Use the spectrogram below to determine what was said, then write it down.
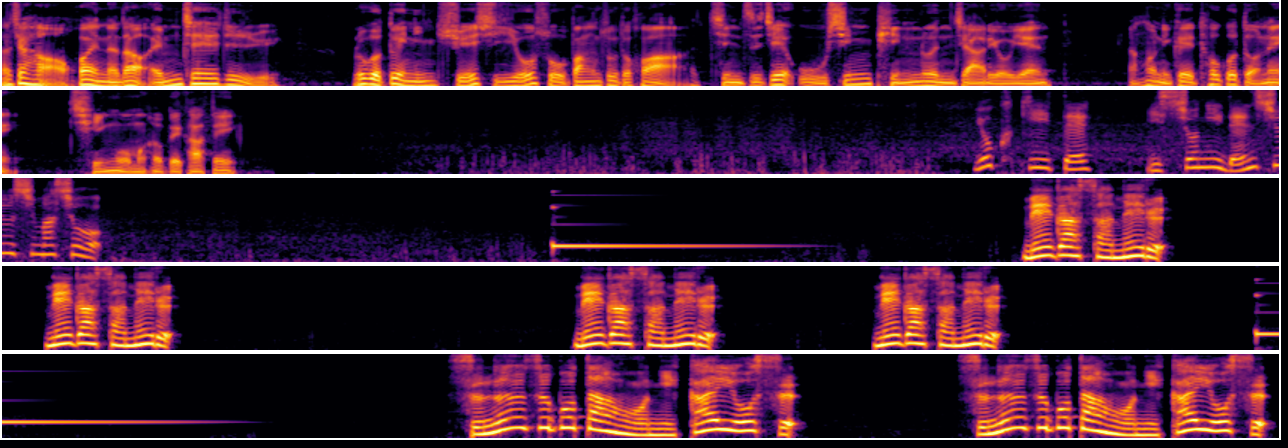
大家好，欢迎来到 MJ 日语。如果对您学习有所帮助的话，请直接五星评论加留言，然后你可以透过抖内请我们喝杯咖啡。よく聞いて一緒に練習しましょう目が覚める目が覚める 目が覚める目が覚めるスヌーズボタンを2回押すスヌーズボタンを2回押す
